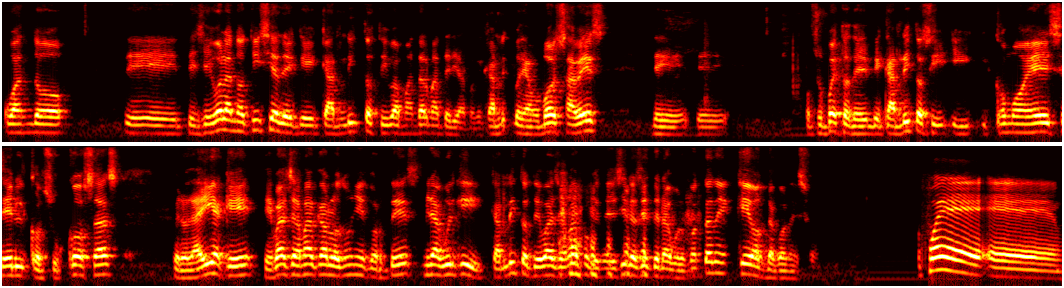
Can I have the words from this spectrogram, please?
Cuando te, te llegó la noticia de que Carlitos te iba a mandar material, porque Carlitos, digamos, vos sabés de, de- por supuesto, de, de Carlitos y, y- y cómo es él con sus cosas, pero de ahí a que te va a llamar Carlos Núñez Cortés. Mira, Wilkie, Carlitos te va a llamar porque necesitas este laburo. Contame qué onda con eso. Fue eh,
